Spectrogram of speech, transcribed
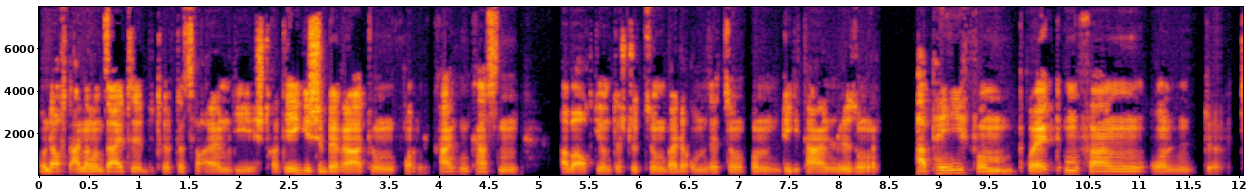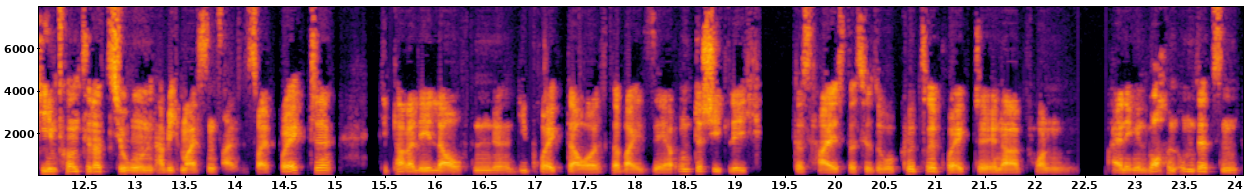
Und auf der anderen Seite betrifft das vor allem die strategische Beratung von Krankenkassen, aber auch die Unterstützung bei der Umsetzung von digitalen Lösungen. Abhängig vom Projektumfang und äh, Teamkonstellation habe ich meistens ein, zwei Projekte, die parallel laufen. Die Projektdauer ist dabei sehr unterschiedlich. Das heißt, dass wir so kürzere Projekte innerhalb von einigen Wochen umsetzen,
